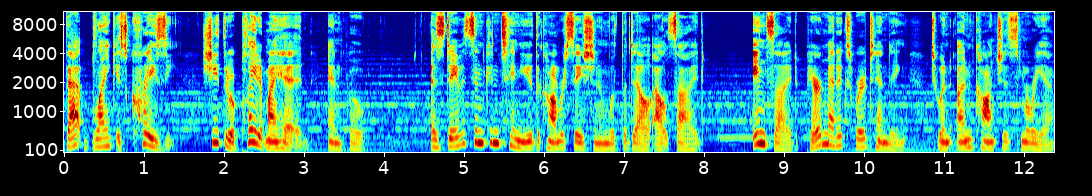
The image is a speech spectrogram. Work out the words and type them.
That blank is crazy. She threw a plate at my head, end quote. As Davidson continued the conversation with Liddell outside, inside, paramedics were attending to an unconscious Maria.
